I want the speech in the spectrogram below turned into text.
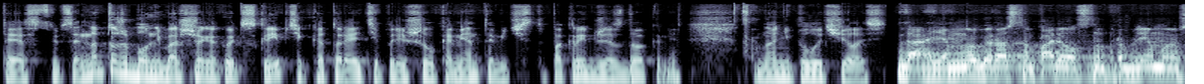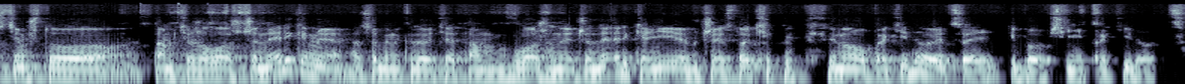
тест написать. Там тоже был небольшой какой-то скриптик, который я типа решил комментами чисто покрыть JS-доками, но не получилось. Да, я много раз напаривался на проблему с тем, что там тяжело с дженериками, особенно когда у тебя там вложенные дженерики, они в JS-доке как хреново прокидываются, либо вообще не прокидываются.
